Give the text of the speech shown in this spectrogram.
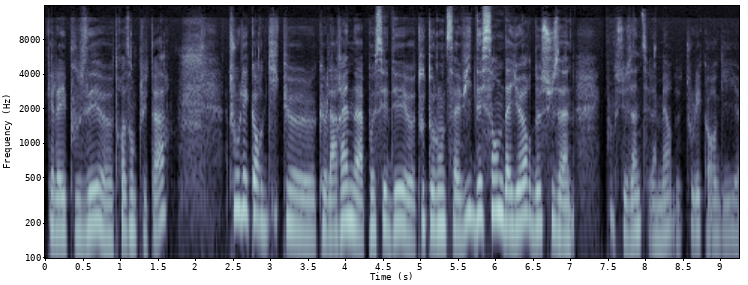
qu'elle a épousé euh, trois ans plus tard. Tous les corgis que, la reine a possédés tout au long de sa vie descendent d'ailleurs de Suzanne. Suzanne, c'est la mère de tous les corgis.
